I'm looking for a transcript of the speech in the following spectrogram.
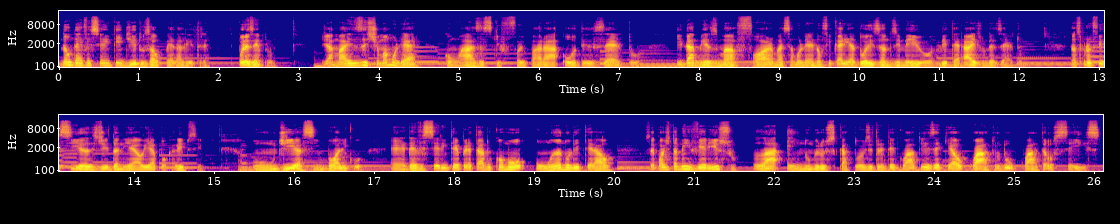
não devem ser entendidos ao pé da letra. Por exemplo, jamais existiu uma mulher com asas que foi para o deserto, e da mesma forma essa mulher não ficaria dois anos e meio literais no deserto. Nas profecias de Daniel e Apocalipse, um dia simbólico é, deve ser interpretado como um ano literal. Você pode também ver isso lá em Números 14 34 e Ezequiel 4, do 4 ao 6.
